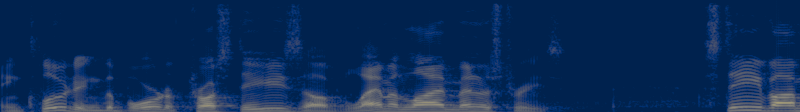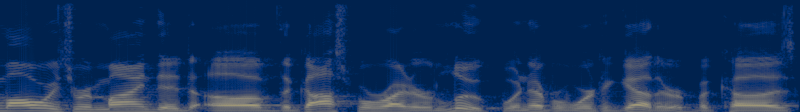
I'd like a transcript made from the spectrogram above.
including the Board of Trustees of Lamb and Lion Ministries. Steve, I'm always reminded of the gospel writer Luke whenever we're together because,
